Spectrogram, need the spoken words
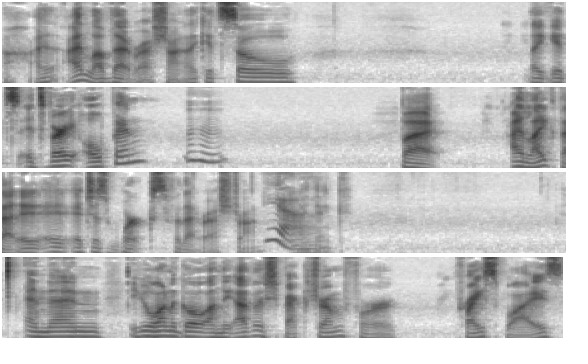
Oh, I I love that restaurant. Like it's so like it's it's very open, hmm but I like that. It, it it just works for that restaurant. Yeah. I think. And then if you want to go on the other spectrum for price wise,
